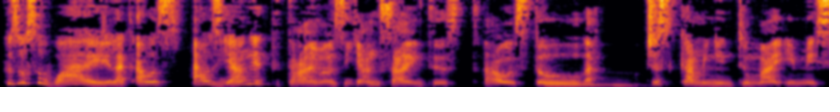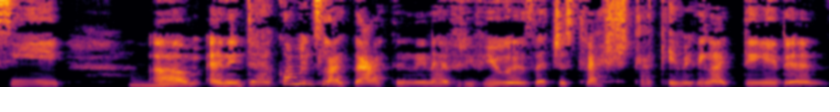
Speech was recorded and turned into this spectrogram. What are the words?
Because also why? Like I was, I was young at the time. I was a young scientist. I was still mm. like just coming into my MSc. Mm. Um, and then to have comments like that, and then I have reviewers that just trashed like everything I did, and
